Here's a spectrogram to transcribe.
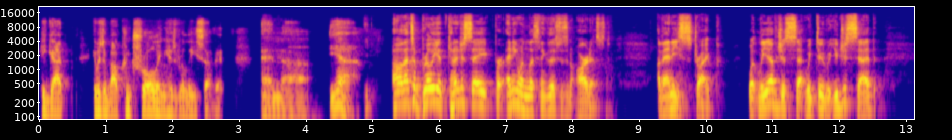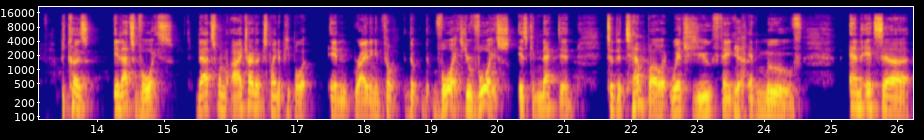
he got it was about controlling his release of it, and uh, yeah, Oh, that's a brilliant. Can I just say for anyone listening to this who's an artist of any stripe, what Liev just said, wait, dude, what you just said, because that's voice. That's when I try to explain to people in writing and film, the, the voice, your voice is connected to the tempo at which you think Yeah. and move. And it's uh,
